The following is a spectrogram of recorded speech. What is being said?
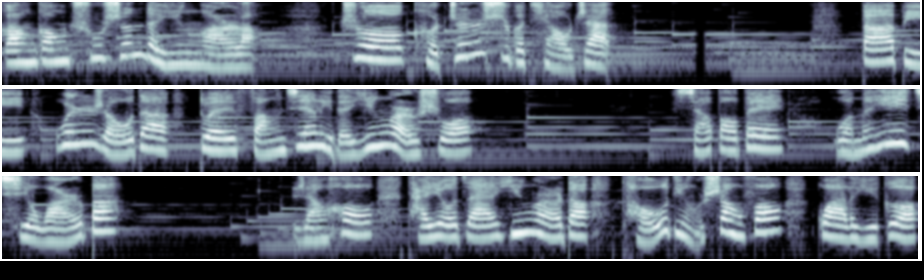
刚刚出生的婴儿了，这可真是个挑战。芭比温柔地对房间里的婴儿说：“小宝贝，我们一起玩吧。”然后，他又在婴儿的头顶上方挂了一个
